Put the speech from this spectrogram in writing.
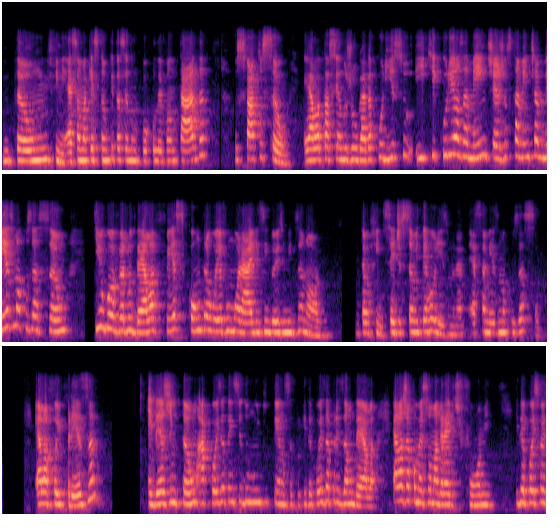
Então, enfim, essa é uma questão que está sendo um pouco levantada. Os fatos são, ela está sendo julgada por isso e que, curiosamente, é justamente a mesma acusação que o governo dela fez contra o Evo Morales em 2019. Então, enfim, sedição e terrorismo, né? Essa mesma acusação. Ela foi presa, e desde então a coisa tem sido muito tensa, porque depois da prisão dela, ela já começou uma greve de fome, e depois foi,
